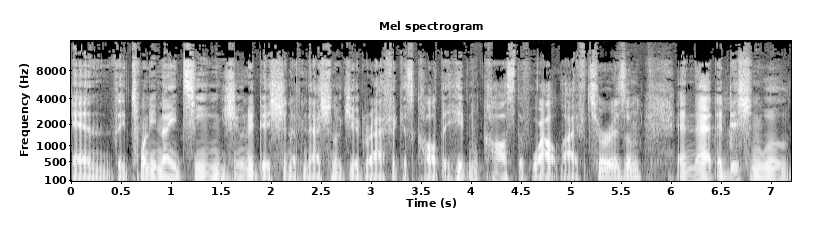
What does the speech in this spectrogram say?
And the 2019 June edition of National Geographic is called The Hidden Cost of Wildlife Tourism. And that edition will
